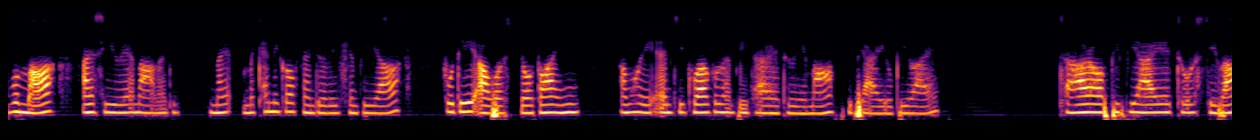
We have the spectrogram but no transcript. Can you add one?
တွေ ဥပမာ icu ထဲမှာ mechanical ventilation ပေးတာ 48 hours ကျော်သွားရင် ဒါမှမဟုတ် anticoagulant ပေးထားတဲ့သူတွေမှာ ppi ကို ပေးပါတယ် ဒါကတော့ ppi ရဲ့ dose တွေပါ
